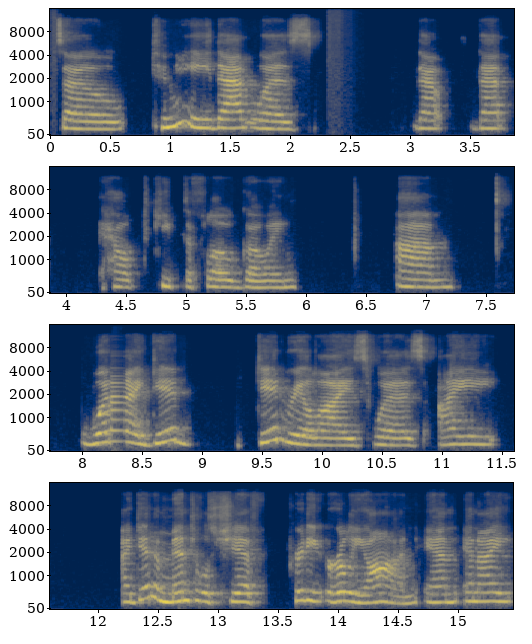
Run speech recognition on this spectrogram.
So to me, that was that that helped keep the flow going. Um, what I did did realize was I I did a mental shift pretty early on, and and I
